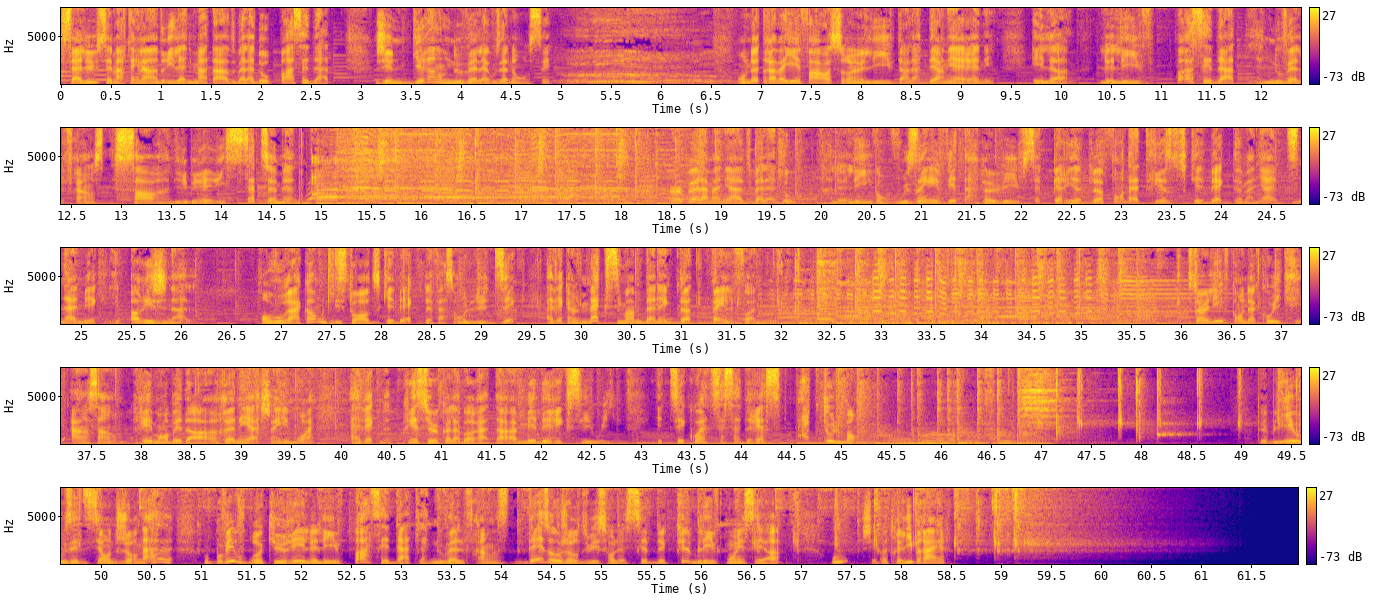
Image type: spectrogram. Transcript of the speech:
Salut, c'est Martin Landry, l'animateur du balado Passé date. J'ai une grande nouvelle à vous annoncer. On a travaillé fort sur un livre dans la dernière année. Et là, le livre Passé date, la Nouvelle-France sort en librairie cette semaine. Un peu à la manière du balado, dans le livre, on vous invite à revivre cette période-là fondatrice du Québec de manière dynamique et originale. On vous raconte l'histoire du Québec de façon ludique avec un maximum d'anecdotes bien le fun. C'est un livre qu'on a coécrit ensemble, Raymond Bédard, René Hachin et moi, avec notre précieux collaborateur Médéric Sioui. Et tu sais quoi? Ça s'adresse à tout le monde. Publié aux éditions du journal, vous pouvez vous procurer le livre Passé date, la Nouvelle-France, dès aujourd'hui sur le site de cubelivre.ca ou chez votre libraire.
